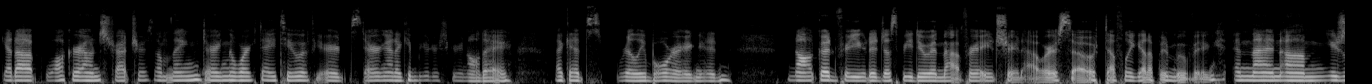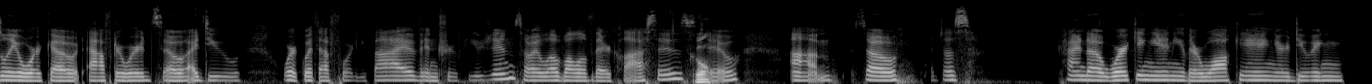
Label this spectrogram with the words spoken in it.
get up, walk around, stretch or something during the workday too. If you're staring at a computer screen all day, that gets really boring and not good for you to just be doing that for eight straight hours. So definitely get up and moving. And then um, usually a workout afterwards. So I do work with F45 and TruFusion. So I love all of their classes Cool. too. Um, so just kind of working in either walking or doing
